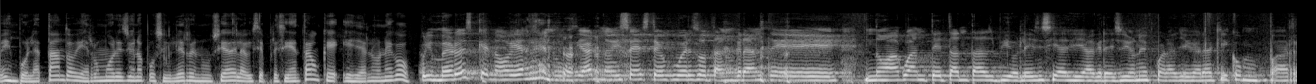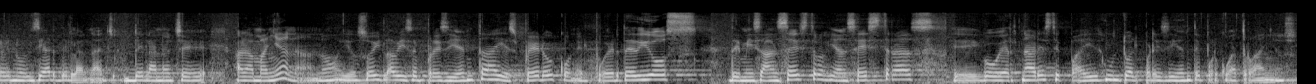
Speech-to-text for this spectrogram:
embolatando, había rumores de una posible renuncia de la vicepresidenta, aunque ella lo negó. Primero es que no voy a renunciar, no hice este esfuerzo tan grande, no aguanté tantas violencias y agresiones para llegar aquí como para renunciar de la, de la noche a la mañana, ¿no? Yo soy la vicepresidenta y espero con el poder de Dios de mis ancestros y ancestras eh, gobernar este país junto al presidente por cuatro años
